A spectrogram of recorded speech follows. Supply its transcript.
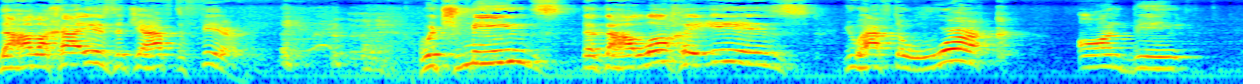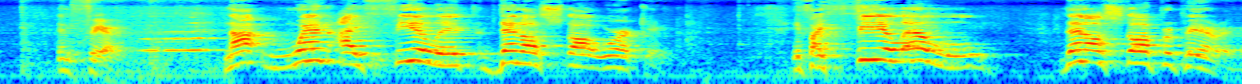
the halacha is that you have to fear, which means that the halacha is you have to work on being in fear. Not when I feel it, then I'll start working. If I feel El, then I'll start preparing.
